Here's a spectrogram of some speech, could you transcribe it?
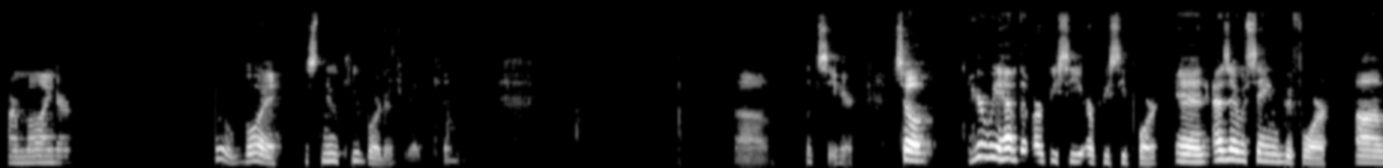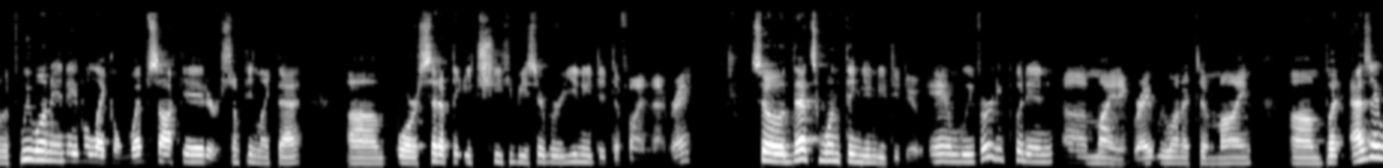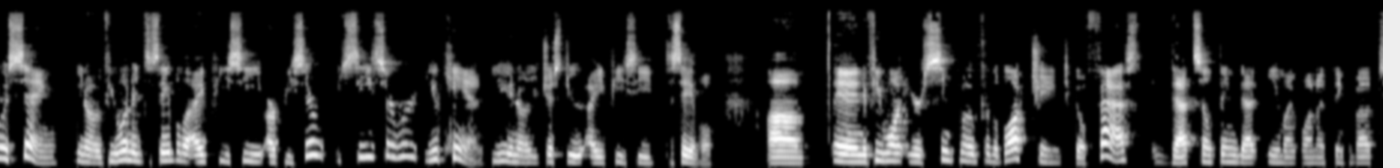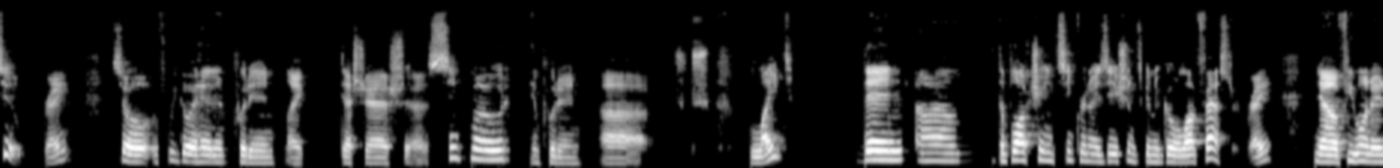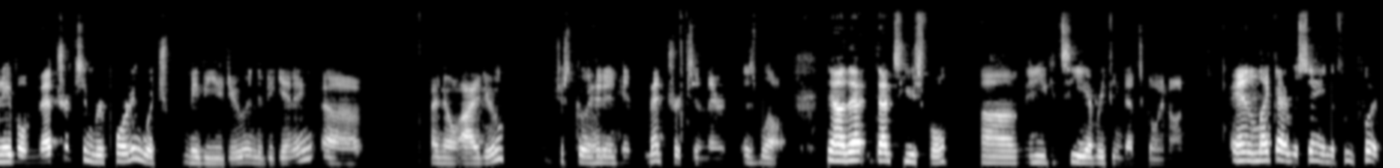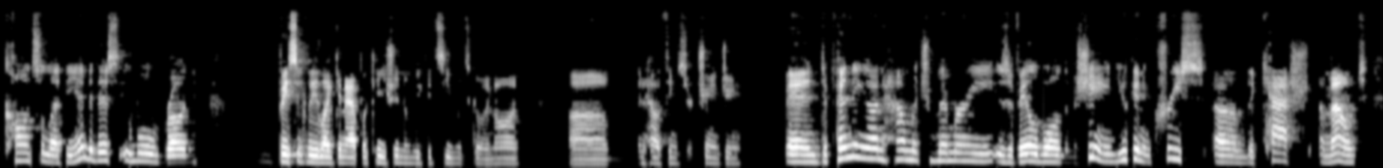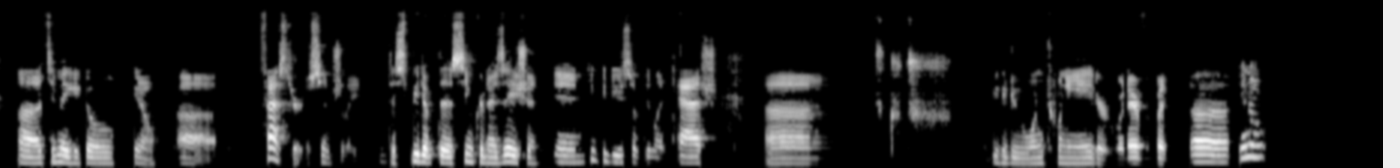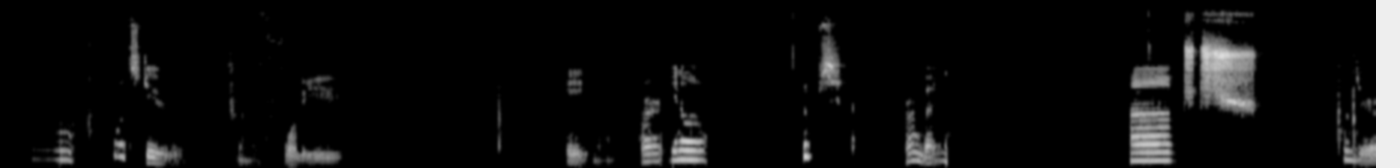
our miner. Oh boy, this new keyboard is really killing me. Um, let's see here. So here we have the RPC RPC port, and as I was saying before, um, if we want to enable like a WebSocket or something like that, um, or set up the HTTP server, you need to define that, right? So that's one thing you need to do. And we've already put in uh, mining, right? We wanted to mine. Um, but as I was saying, you know, if you want to disable the IPC RPC server, you can. You know, you just do IPC disable. Um, and if you want your sync mode for the blockchain to go fast, that's something that you might want to think about too, right? So if we go ahead and put in like dash dash uh, sync mode and put in uh, light, then um, the blockchain synchronization is going to go a lot faster, right? Now, if you want to enable metrics and reporting, which maybe you do in the beginning, uh, I know I do, just go ahead and hit metrics in there as well. Now that that's useful, um, and you can see everything that's going on. And like I was saying, if we put console at the end of this, it will run basically like an application and we could see what's going on um, and how things are changing. And depending on how much memory is available on the machine, you can increase um, the cache amount uh, to make it go, you know, uh, faster, essentially, to speed up the synchronization. And you could do something like cache. Uh, you could do 128 or whatever, but uh, you know, let's do 2040 eight, or you know, oops, wrong button. Uh, 0,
